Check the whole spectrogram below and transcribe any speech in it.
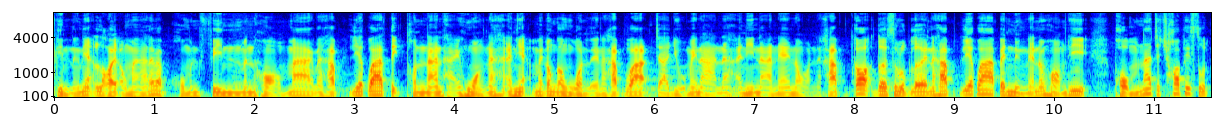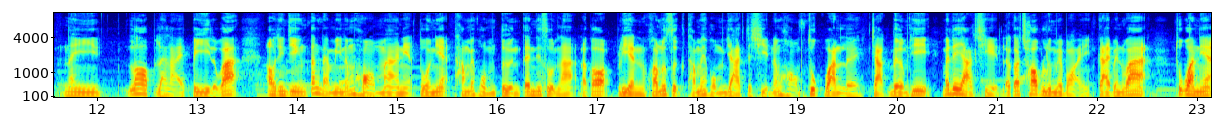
กลิ่นนึงเนี่ยลอยออกมาแล้วแบบโหมันฟินมันหอมมากนะครับเรียกว่าติดทนนานหายห่วงนะ อันนี้ไม่ต้องกังวลเลยนะครับว่าจะอยู่ไม่นานนะ อันนี้นานแน่นอนนะครับก็โดยสรุปเลยนะครับเรียกว่าเป็นหนึ่งในน้ำหอมที่ผมน่าจะชอบที่สุดใน รอบหลาย ๆ ปีหรือว่าเอาจริง ๆ ตั้งแต่มีน้ำหอมมาเนี่ยตัวเนี้ยทำให้ผมตื่นเต้นที่สุดละแล้วก็เปลี่ยนความรู้สึกทำให้ผมอยากจะฉีดน้ำหอมทุกวันเลย จากเดิมที่ไม่ได้อยากฉีดแล้วก็ชอบลืมบ่อยๆกลายเป็นว่าทุกวันนี้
